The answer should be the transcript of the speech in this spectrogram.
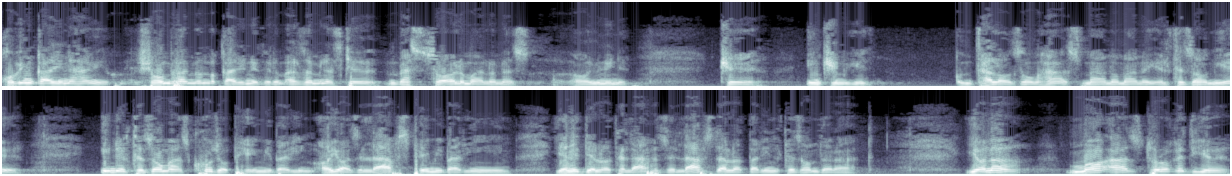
خب این قرینه همین. شما بفهمیم به قرینه دارم. ارزم این است که بس سوال ما الان از آیون اینه که این که میگه تلازم هست معنا معنای التزامیه. این التزام از کجا پی می‌بریم؟ آیا از لفظ پی می‌بریم؟ یعنی دلات لفظ لفظ دلات بر این التزام دارد؟ یا نه؟ ما از طرق دیگه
